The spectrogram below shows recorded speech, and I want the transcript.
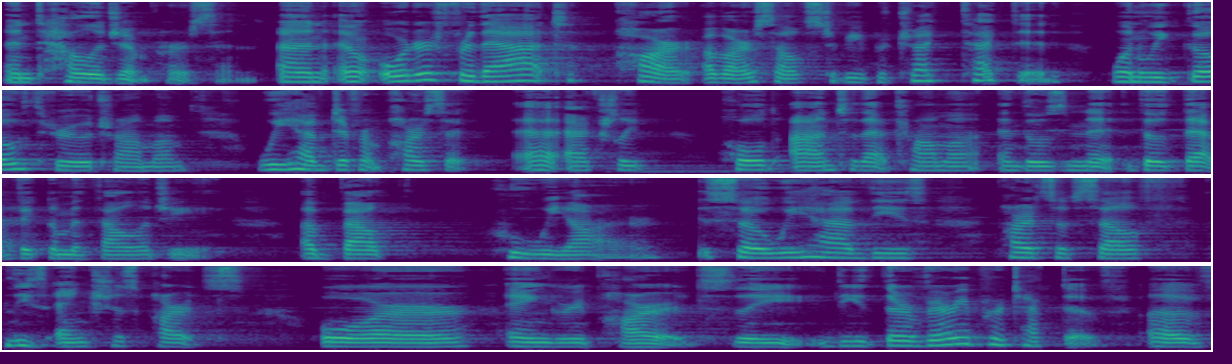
intelligent person. And in order for that part of ourselves to be protected when we go through a trauma, we have different parts that actually hold on to that trauma and those, those that victim mythology about who we are. So we have these parts of self, these anxious parts or angry parts. They, the, they're very protective of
